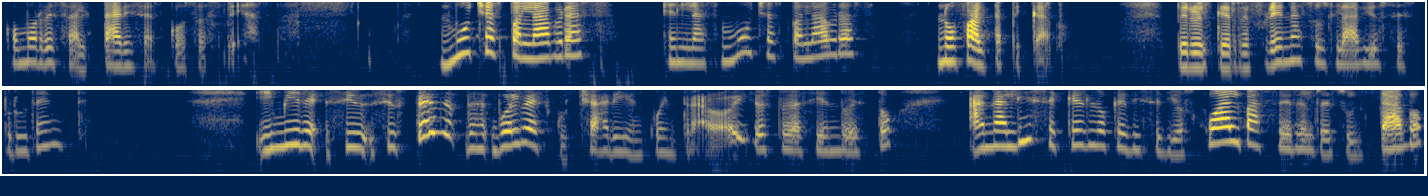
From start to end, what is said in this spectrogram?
cómo resaltar esas cosas feas. Muchas palabras, en las muchas palabras no falta pecado, pero el que refrena sus labios es prudente. Y mire, si, si usted vuelve a escuchar y encuentra, ay, yo estoy haciendo esto, Analice qué es lo que dice Dios, cuál va a ser el resultado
